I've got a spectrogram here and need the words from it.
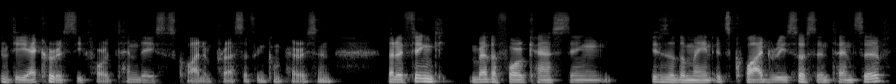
the accuracy for 10 days is quite impressive in comparison. But I think weather forecasting is a domain, it's quite resource intensive.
